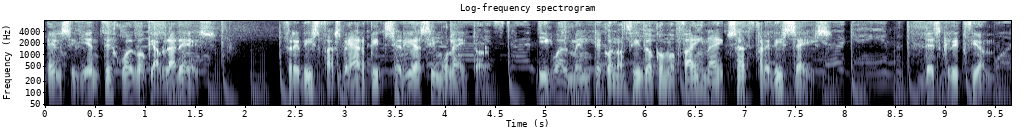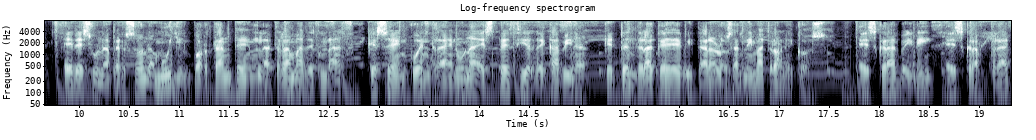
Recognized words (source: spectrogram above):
el siguiente juego que hablaré es... Freddy's Fazbear Pizzeria Simulator. Igualmente conocido como Five Nights at Freddy's 6. Descripción. Eres una persona muy importante en la trama de FNAF, que se encuentra en una especie de cabina, que tendrá que evitar a los animatrónicos. Scrap Baby, Scrap Trap,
